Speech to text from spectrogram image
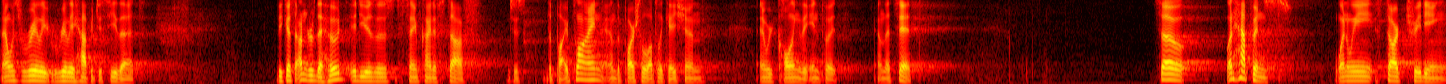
and I was really, really happy to see that. Because under the hood, it uses the same kind of stuff, just the pipeline and the partial application, and we're calling the input, and that's it. So what happens when we start treating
